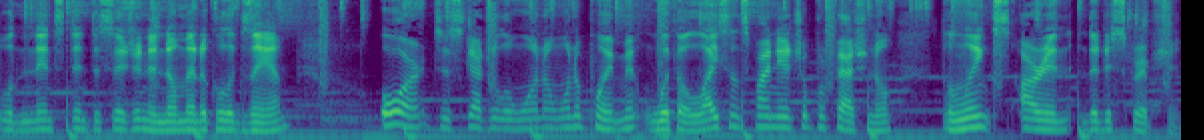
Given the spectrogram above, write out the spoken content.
with an instant decision and no medical exam, or to schedule a one on one appointment with a licensed financial professional. The links are in the description.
